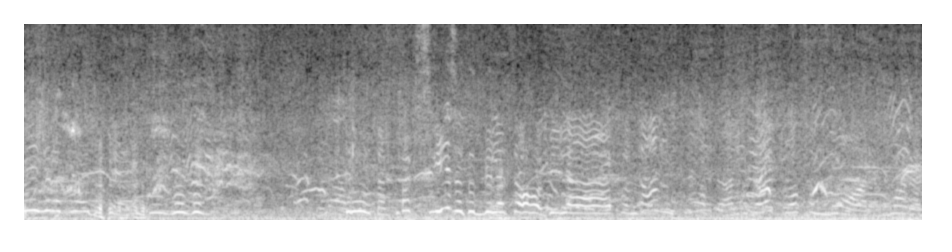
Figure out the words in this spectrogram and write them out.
озеро своє дитина. Круто. Так свіжо тут біля цього, біля фонтану. А людей просто море, море.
